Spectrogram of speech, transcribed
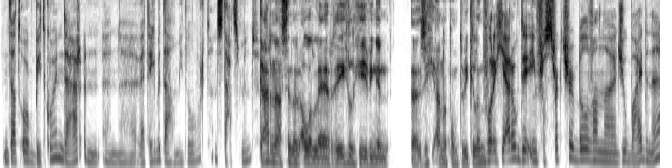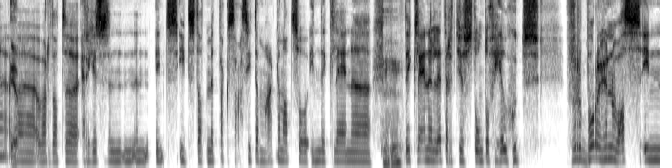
dat ook bitcoin daar een, een eh, wettig betaalmiddel wordt, een staatsmunt. Daarnaast zijn er allerlei regelgevingen eh, zich aan het ontwikkelen. Vorig jaar ook de infrastructure bill van eh, Joe Biden, hè, Ja. eh, waar dat ergens een, een, iets, iets dat met taxatie te maken had, zo in de kleine, de kleine lettertjes stond of heel goed verborgen was in,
